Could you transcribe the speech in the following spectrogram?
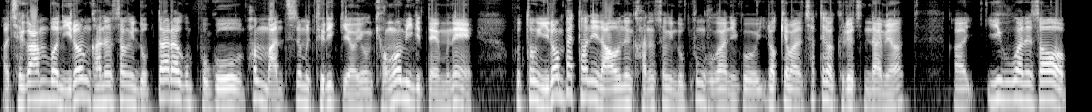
아, 제가 한번 이런 가능성이 높다라고 보고 한번 말씀을 드릴게요. 이건 경험이기 때문에 보통 이런 패턴이 나오는 가능성이 높은 구간이고 이렇게만 차트가 그려진다면 그러니까 이 구간에서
